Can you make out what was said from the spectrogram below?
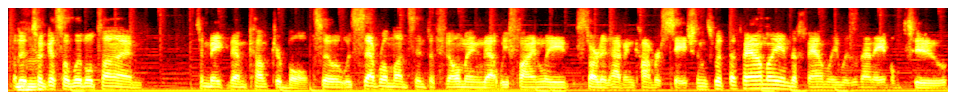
but mm-hmm. it took us a little time to make them comfortable. So it was several months into filming that we finally started having conversations with the family, and the family was then able to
